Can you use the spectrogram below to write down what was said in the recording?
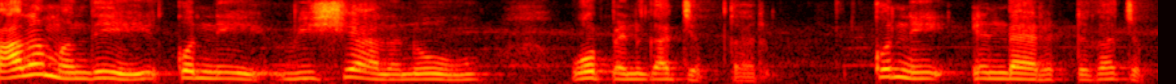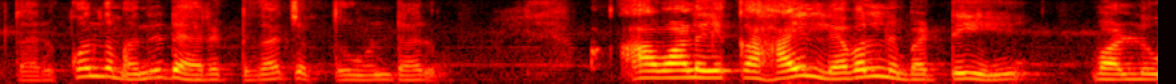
చాలామంది కొన్ని విషయాలను ఓపెన్గా చెప్తారు. కొన్ని ఇండైరెక్ట్గా చెప్తారు. కొంతమంది డైరెక్ట్గా చెప్తూ ఉంటారు. వాళ్ళ యొక్క హై లెవెల్ని బట్టి వాళ్ళు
